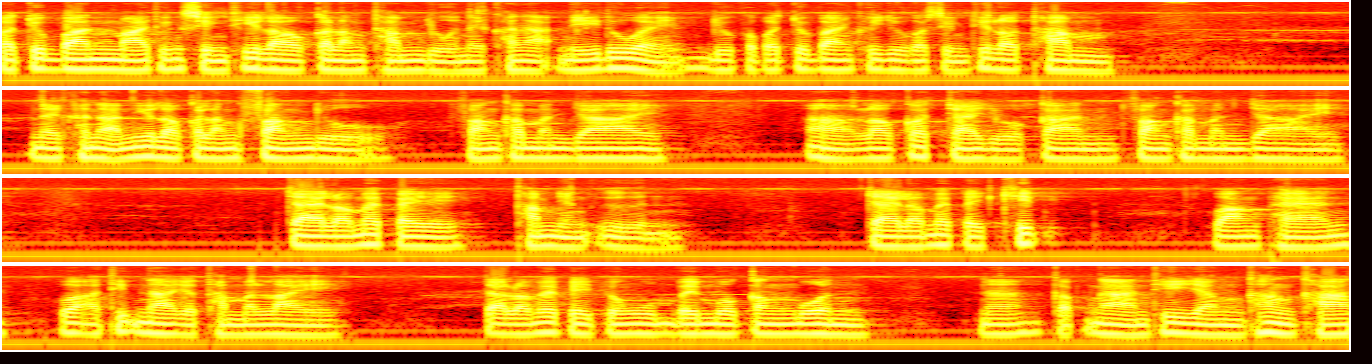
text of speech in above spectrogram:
ปัจจุบันหมายถึงสิ่งที่เรากำลังทำอยู่ในขณะนี้ด้วย อยู่กับปัจจุบันคืออยู่กับสิ่งที่เราทำในขณะนี้เรากำลังฟังอยู่ ฟังคำบรรยายอ่าเราก็ใจอยู่กับการฟังคำบรรยาย ใจเราไม่ไปทำอย่างอื่น ใจเราไม่ไปคิด วางแผน ว่าอาทิตย์หน้าจะทำอะไร แต่เราไม่ไปไปมุมไปมัวกังวลนะกับงานที่ยังค้างค้าง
